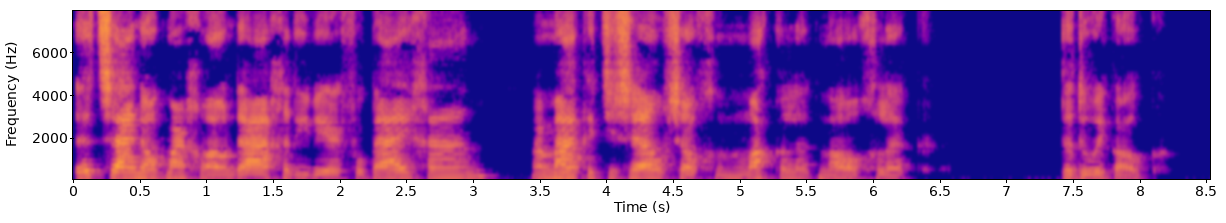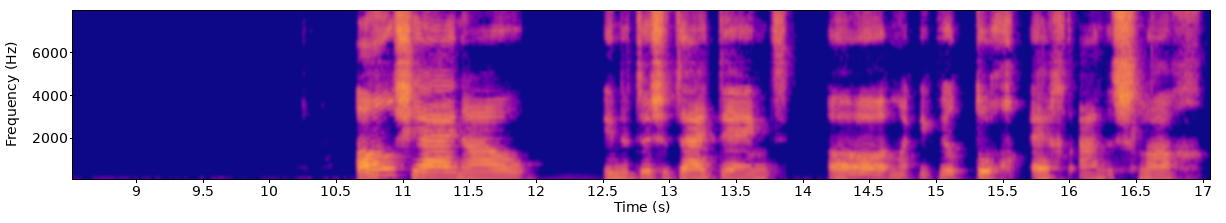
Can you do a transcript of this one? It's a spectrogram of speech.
het zijn ook maar gewoon dagen die weer voorbij gaan. Maar maak het jezelf zo gemakkelijk mogelijk. Dat doe ik ook. Als jij nou in de tussentijd denkt: Oh, maar ik wil toch echt aan de slag.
